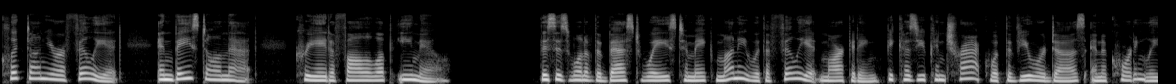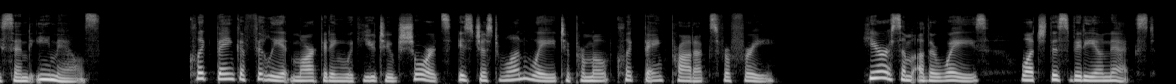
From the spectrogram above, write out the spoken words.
clicked on your affiliate, and based on that, create a follow up email. This is one of the best ways to make money with affiliate marketing because you can track what the viewer does and accordingly send emails. ClickBank affiliate marketing with YouTube Shorts is just one way to promote ClickBank products for free. Here are some other ways. Watch this video next.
